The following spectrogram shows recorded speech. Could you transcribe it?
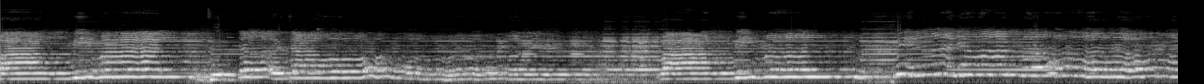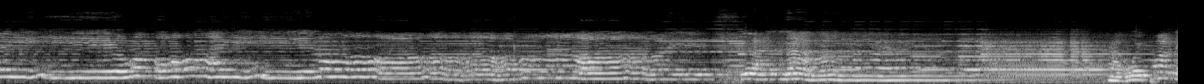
วางวิมานคุณเด้อเจ้าเอ้ยวางวิมานวิญญาณเอ้ยโอ้ยน้อยละนนาค่ะอวยพรใน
